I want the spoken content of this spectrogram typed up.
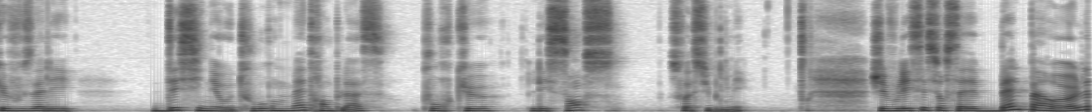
que vous allez dessiner autour, mettre en place pour que l'essence soit sublimée. Je vais vous laisser sur ces belles paroles.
